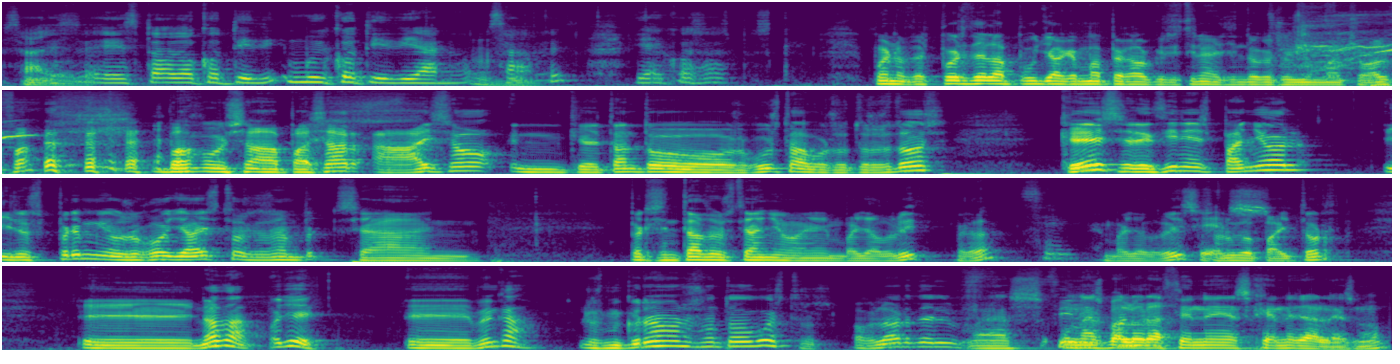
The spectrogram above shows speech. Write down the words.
O sea, es, todo muy cotidiano, ¿sabes? Y hay cosas pues que. Bueno, después de la puya que me ha pegado Cristina diciendo que soy un macho alfa, vamos a pasar a eso que tanto os gusta a vosotros dos, que es el cine español y los premios Goya estos que se han, se han presentado este año en Valladolid, ¿verdad? Sí. En Valladolid. Así Saludo. Paitor. Eh, nada, oye, eh, venga, los micrófonos son todos vuestros. Hablar del Unas, cine unas español. valoraciones generales, ¿no?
